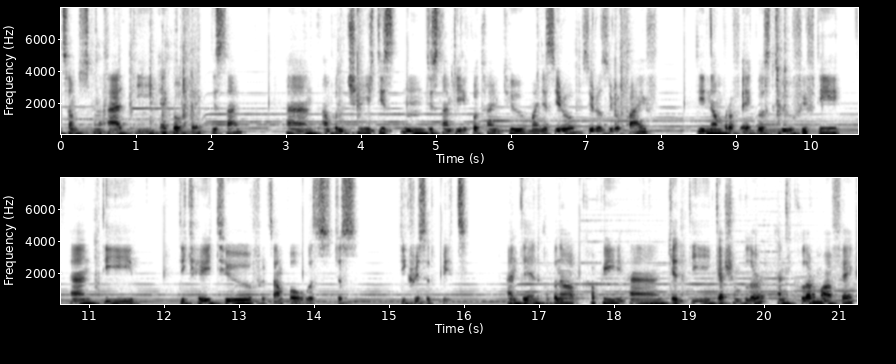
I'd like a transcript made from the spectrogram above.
So I'm just going to add the echo effect this time. And I'm going to change this um, this time the echo time to minus 0, 0, 0, 5, the number of echoes to 50, and the decay to, for example, let's just decrease it a bit and then I'm gonna copy and get the Gaussian blur and the color effect.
